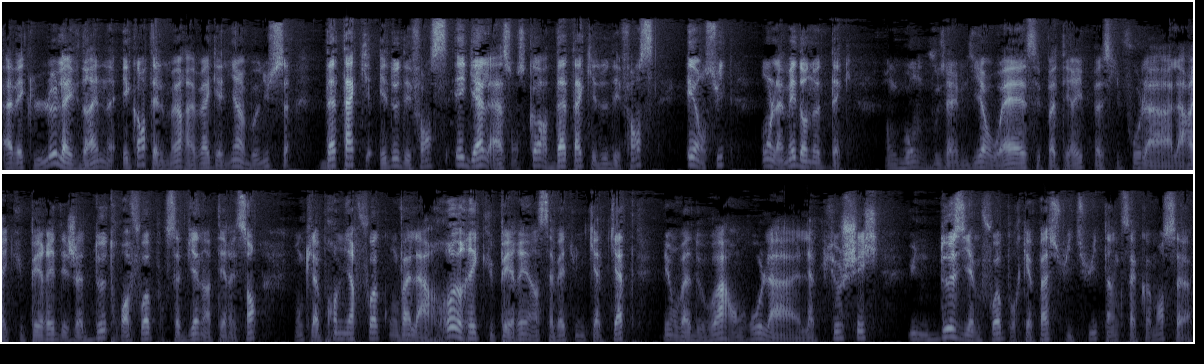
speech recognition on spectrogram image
avec le Life Drain, et quand elle meurt, elle va gagner un bonus d'attaque et de défense égal à son score d'attaque et de défense, et ensuite on la met dans notre deck. Donc bon, vous allez me dire, ouais, c'est pas terrible parce qu'il faut la, récupérer déjà 2-3 fois pour que ça devienne intéressant. Donc la première fois qu'on va la re-récupérer, hein, ça va être une 4-4, et on va devoir en gros la, piocher une deuxième fois pour qu'elle passe 8-8, hein, que ça commence à,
